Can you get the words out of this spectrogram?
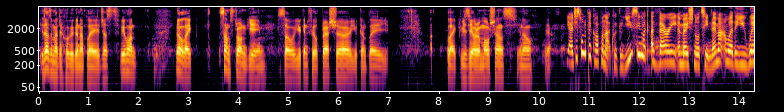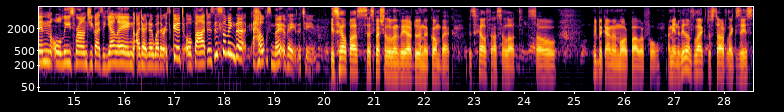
it doesn't matter who we're gonna play. Just we want, you know, like some strong game. So you can feel pressure. You can play uh, like with your emotions. You know, yeah. Yeah, I just want to pick up on that quickly. You seem like a very emotional team. No matter whether you win or lose rounds, you guys are yelling. I don't know whether it's good or bad. Is this something that helps motivate the team? It's helped us, especially when we are doing a comeback. It's helped us a lot. So we become more powerful. I mean, we don't like to start like this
